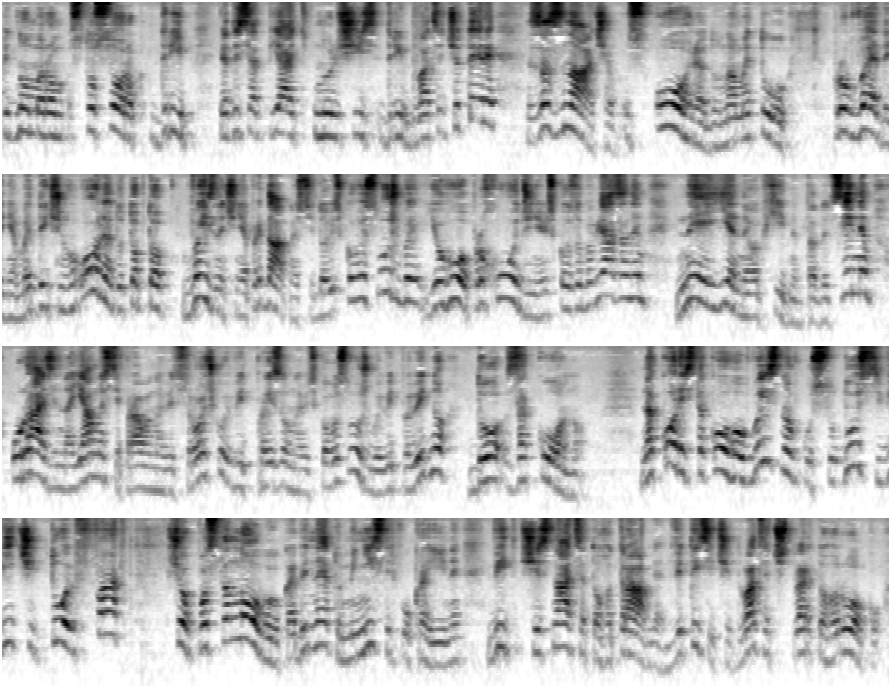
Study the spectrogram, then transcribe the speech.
під номером 140 дріб 5506 дріб 24 зазначив з огляду на мету проведення медичного огляду, тобто визначення придатності до військової служби, його проходження військовозобов'язаним не є необхідним та доцільним у разі наявності права на відстрочку від призову на військову службу відповідно до закону. На користь такого висновку суду свідчить той факт, що постановою Кабінету міністрів України від 16 травня 2024 року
